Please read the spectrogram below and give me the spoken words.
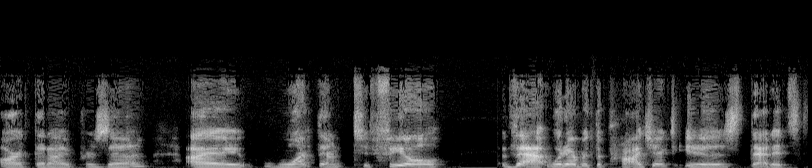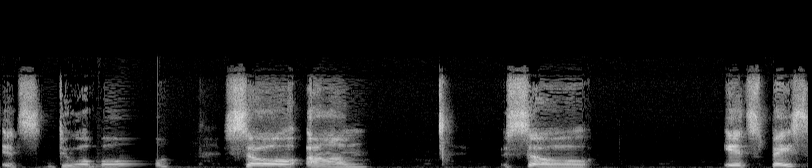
art that I present. I want them to feel that whatever the project is, that it's it's doable so, um, so it's base.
